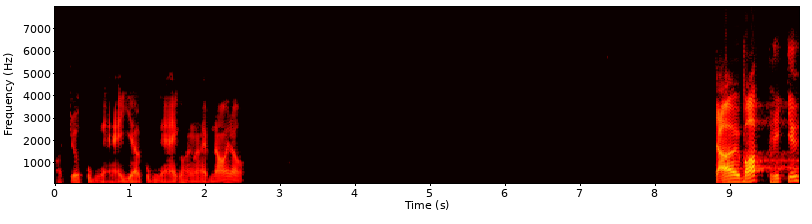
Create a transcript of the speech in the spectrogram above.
Hồi trước cũng ngại, giờ cũng ngại, có thằng nào hẹp nói đâu. Trời ơi, bóp thiệt chứ.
